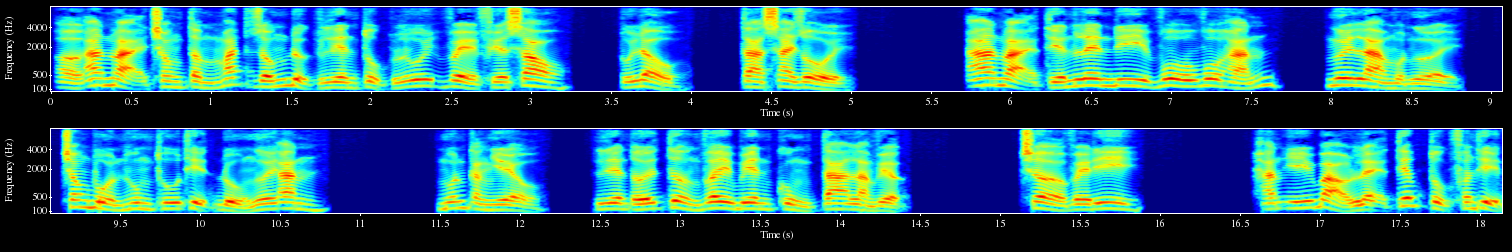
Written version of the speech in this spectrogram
Ở an lại trong tầm mắt giống được liên tục lui về phía sau, túi đầu, ta sai rồi. An lại tiến lên đi vô vô hắn, ngươi là một người, trong buồn hung thú thịt đủ ngươi ăn. Muốn càng nhiều, liền tới tường vây biên cùng ta làm việc. Trở về đi. Hắn ý bảo lệ tiếp tục phân thịt,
